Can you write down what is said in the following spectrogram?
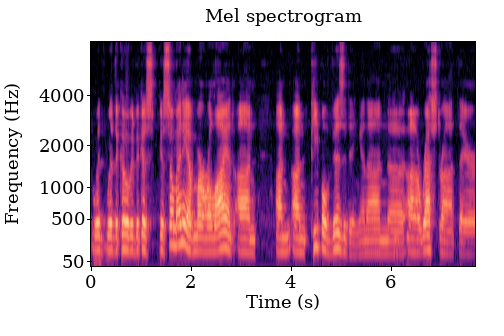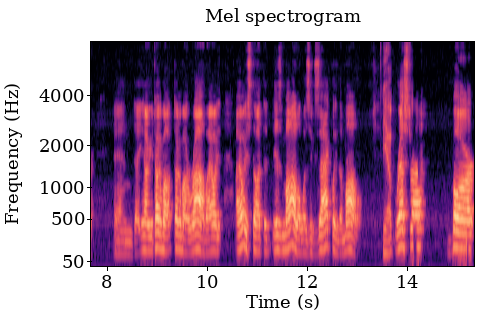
with, with the COVID because because so many of them are reliant on on on people visiting and on uh, mm-hmm. on a restaurant there. And uh, you know, you're talking about talking about Rob. I always I always thought that his model was exactly the model. Yep. Restaurant, bar,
